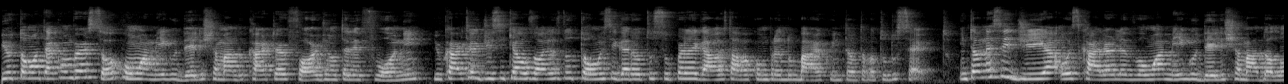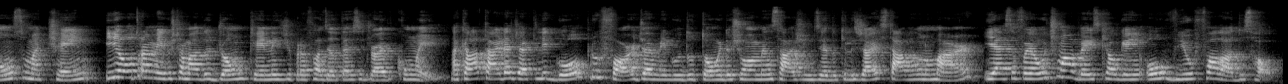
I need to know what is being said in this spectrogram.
E o Tom até conversou com um amigo dele chamado Carter Ford no telefone. E o Carter disse que aos olhos do Tom esse garoto super legal estava comprando o barco, então estava tudo certo. Então nesse dia o Skyler levou um amigo dele chamado Alonso Machen e outro amigo chamado John Kennedy para fazer o test drive com ele. Naquela tarde a Jack ligou pro Ford, amigo do Tom, e deixou uma mensagem dizendo que eles já estavam no mar. E essa foi a última vez que alguém ouviu falar dos Hawks.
